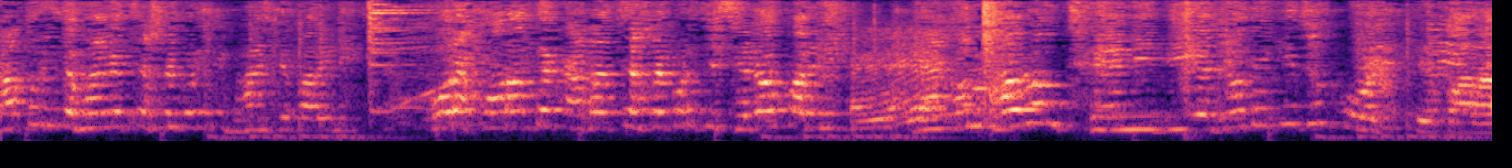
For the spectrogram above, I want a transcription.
হাতুড়িতে ভাঙার চেষ্টা করেছি ভাঙতে পারিনি। ওরা করাতে কাটার চেষ্টা করেছি সেটাও পারিনি। এখন ভাবলাম ছেনি দিয়ে যদি কিছু করতে পারা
